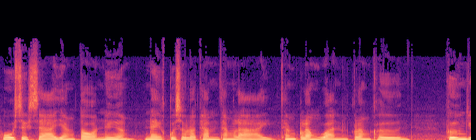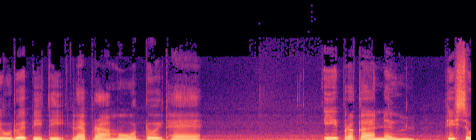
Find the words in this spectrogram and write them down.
ผู้ศึกษาอย่างต่อเนื่องในกุศลธรรมทั้งหลาย ทั้งกลางวันกลางคืน พึงอยู่ด้วยปีติและปราโมทโดยแท้ อีกประการหนึ่ง ภิกษุ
